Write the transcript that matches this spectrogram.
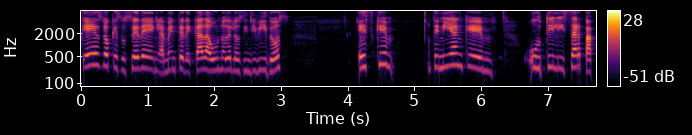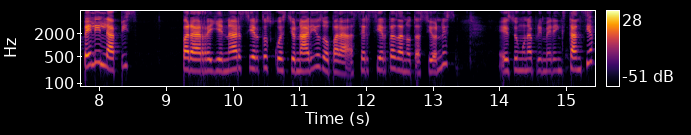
qué es lo que sucede en la mente de cada uno de los individuos, es que tenían que utilizar papel y lápiz para rellenar ciertos cuestionarios o para hacer ciertas anotaciones. Eso en una primera instancia.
